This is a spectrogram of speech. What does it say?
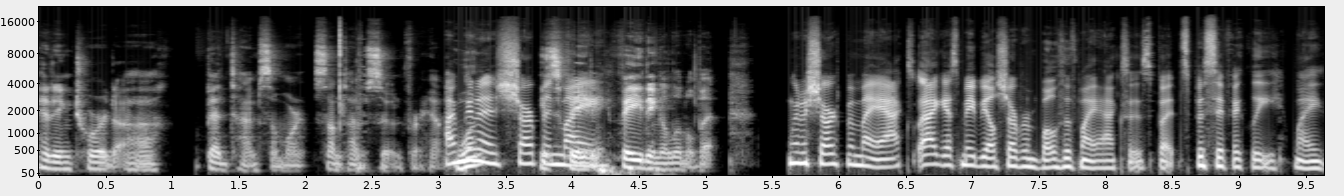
heading toward uh bedtime somewhere sometime soon for him. I'm gonna sharpen He's my. fading, fading a little bit. I'm gonna sharpen my axe. I guess maybe I'll sharpen both of my axes, but specifically my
